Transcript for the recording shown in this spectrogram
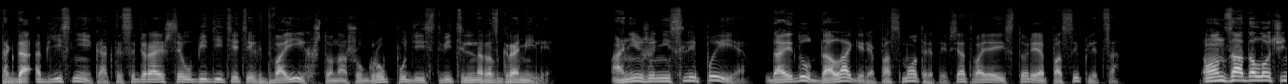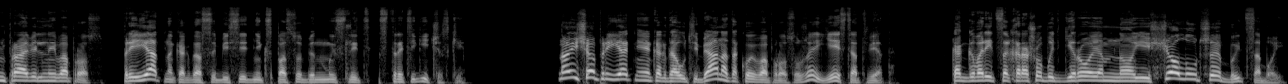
«Тогда объясни, как ты собираешься убедить этих двоих, что нашу группу действительно разгромили? Они же не слепые. Дойдут до лагеря, посмотрят, и вся твоя история посыплется». Он задал очень правильный вопрос. Приятно, когда собеседник способен мыслить стратегически. Но еще приятнее, когда у тебя на такой вопрос уже есть ответ. Как говорится, хорошо быть героем, но еще лучше быть собой.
